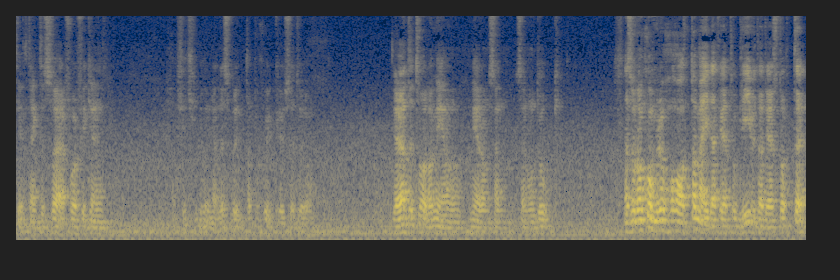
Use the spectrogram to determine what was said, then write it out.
Tilltänkte svärfar fick en, fick en lugnande spruta på sjukhuset. Och det har jag inte talat med honom, med dem sen, sen hon dog. Alltså de kommer att hata mig därför jag tog livet av deras dotter.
